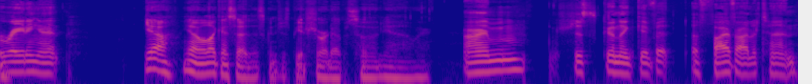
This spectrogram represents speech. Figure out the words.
Um, rating it. Yeah, yeah. Well, like I said, this can just be a short episode. Yeah. We're, I'm just gonna give it a five out of ten.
